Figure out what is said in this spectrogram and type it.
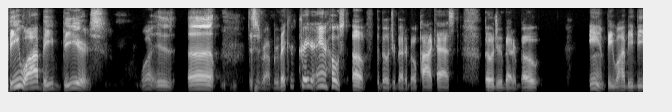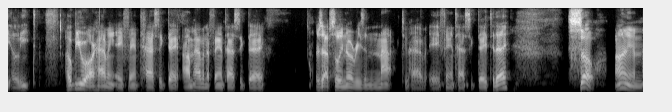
BYB Beers. What is up? This is Rob Brubaker, creator and host of the Build Your Better Boat podcast, Build Your Better Boat, and BYBB Elite. I hope you are having a fantastic day. I'm having a fantastic day. There's absolutely no reason not to have a fantastic day today. So, I am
